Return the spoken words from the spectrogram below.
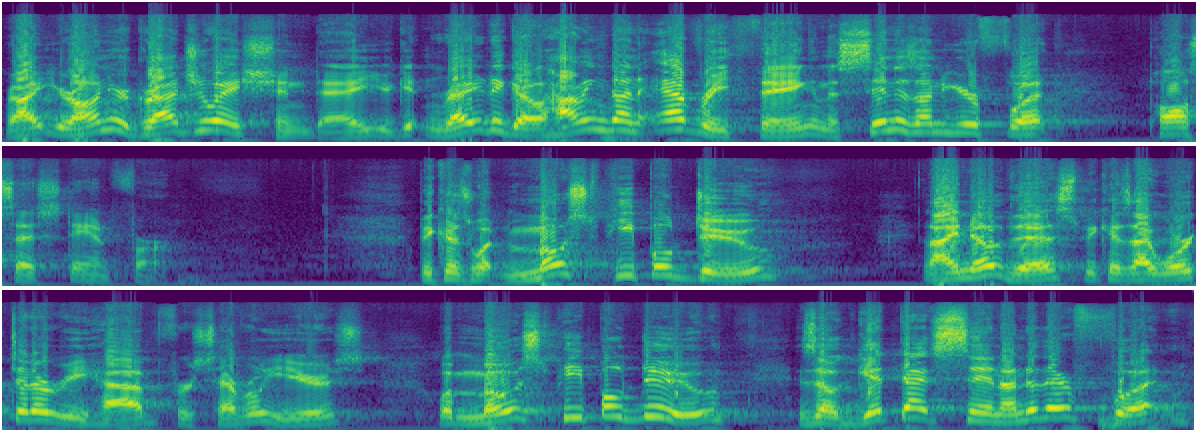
right? You're on your graduation day, you're getting ready to go, having done everything, and the sin is under your foot, Paul says, stand firm. Because what most people do and I know this because I worked at a rehab for several years. What most people do is they'll get that sin under their foot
